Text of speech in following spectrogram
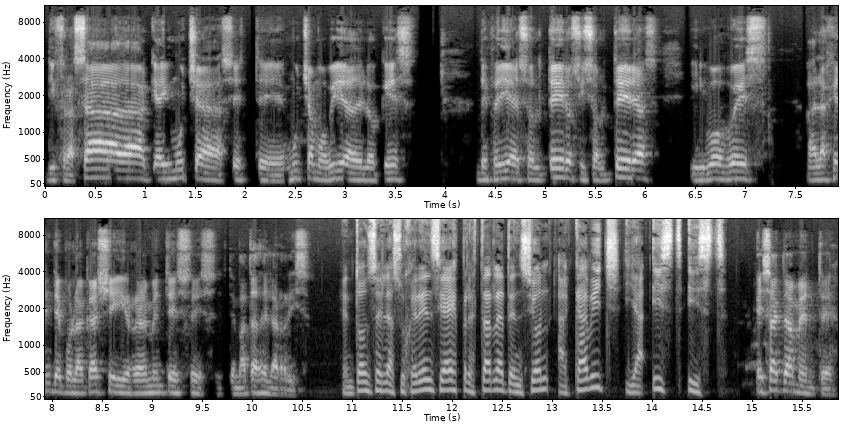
disfrazada, que hay muchas, este, mucha movida de lo que es despedida de solteros y solteras, y vos ves a la gente por la calle y realmente te matas de la risa. Entonces la sugerencia es prestarle atención a Cabbage y a East East. Exactamente.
